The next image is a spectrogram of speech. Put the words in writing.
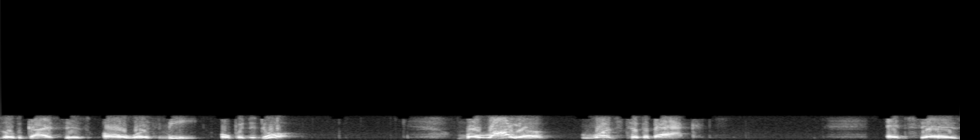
so the guy says, "Oh, well, it's me. Open the door." Mariah runs to the back and says,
